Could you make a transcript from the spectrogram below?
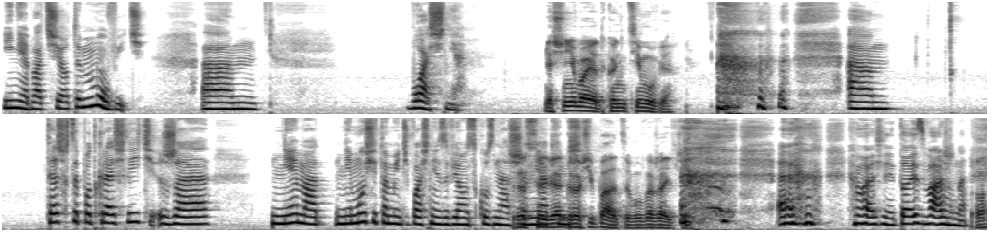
i nie bać się o tym mówić. Em, właśnie. Ja się nie boję, tylko nic nie mówię. Em, też chcę podkreślić, że nie ma, nie musi to mieć właśnie związku z naszym Teraz jakimś... grosi palcem, uważajcie. E, właśnie, to jest ważne. O.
